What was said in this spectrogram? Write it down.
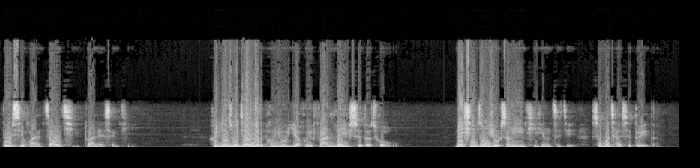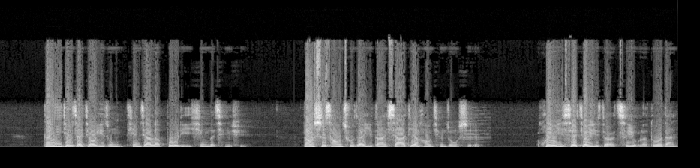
不喜欢早起锻炼身体。很多做交易的朋友也会犯类似的错误，内心中有声音提醒自己什么才是对的。但依旧在交易中添加了不理性的情绪。当市场处在一段下跌行情中时，会有一些交易者持有了多单。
